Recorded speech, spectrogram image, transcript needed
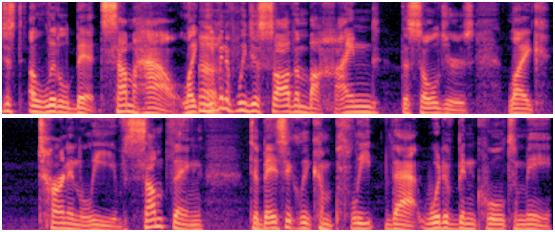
just a little bit somehow. Like even if we just saw them behind the soldiers, like turn and leave, something to basically complete that would have been cool to me.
